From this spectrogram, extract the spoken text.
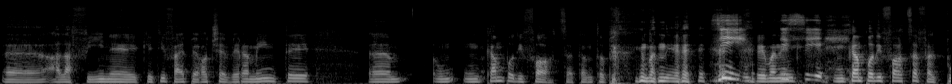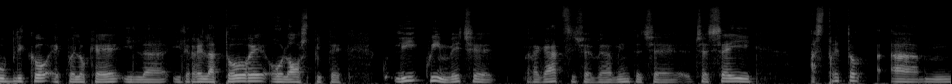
eh, alla fine che ti fai, però c'è veramente ehm, un, un campo di forza, tanto per rimanere, sì, sì, rimanere sì. un campo di forza fra il pubblico e quello che è il, il relatore o l'ospite. Lì, qui invece, ragazzi, cioè veramente c'è, cioè sei a stretto, mm,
